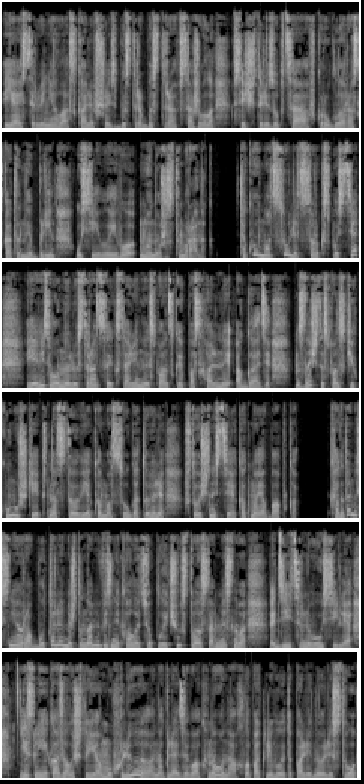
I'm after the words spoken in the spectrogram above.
я остервенела, оскалившись, быстро-быстро всаживала все четыре зубца в кругло раскатанный блин, усеивая его множеством ранок. Такую мацу лет сорок спустя я видела на иллюстрации к старинной испанской пасхальной агаде. Значит, испанские кумушки XV века мацу готовили в точности, как моя бабка. Когда мы с ней работали, между нами возникало теплое чувство совместного деятельного усилия. Если ей казалось, что я мухлюю, она, глядя в окно на хлопотливую тополиную листву,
